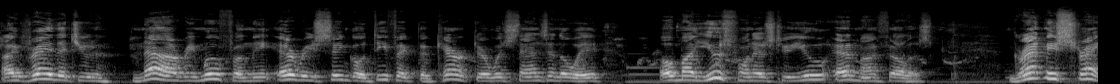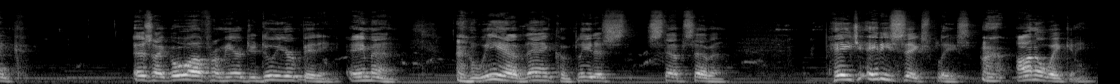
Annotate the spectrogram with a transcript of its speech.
I pray that you now remove from me every single defect of character which stands in the way of my usefulness to you and my fellows. Grant me strength as I go out from here to do your bidding. Amen. We have then completed step seven. Page 86, please, on awakening.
